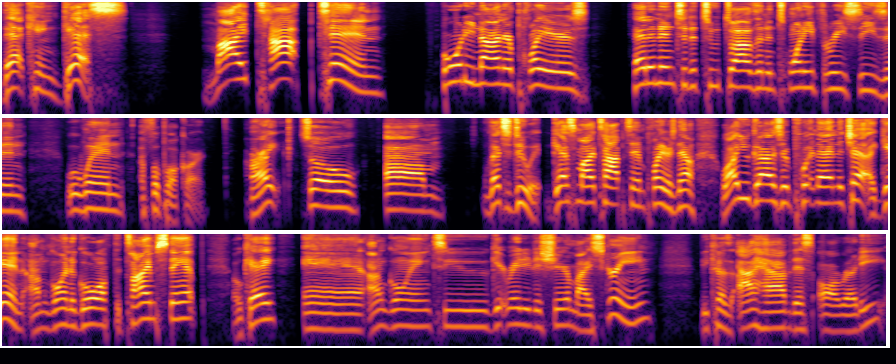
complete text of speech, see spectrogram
that can guess my top 10 49er players headed into the 2023 season will win a football card. All right. So um let's do it. Guess my top 10 players. Now, while you guys are putting that in the chat, again, I'm going to go off the timestamp, okay? And I'm going to get ready to share my screen because I have this already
